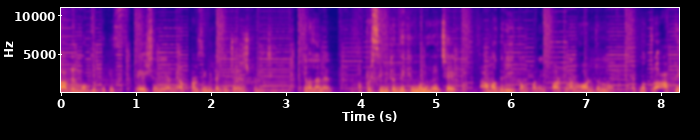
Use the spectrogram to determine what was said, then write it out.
তাদের মধ্য থেকে স্পেশালি আমি আপনার সিবিটাকে চয়েস করেছি। কেন জানেন? আপনার সিবিটা দেখে মনে হয়েছে আমাদের এই কোম্পানির পার্টনার হওয়ার জন্য একমাত্র আপনি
